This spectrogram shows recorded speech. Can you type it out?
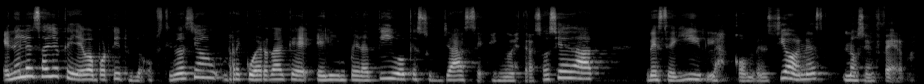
En el ensayo que lleva por título Obstinación, recuerda que el imperativo que subyace en nuestra sociedad de seguir las convenciones nos enferma.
